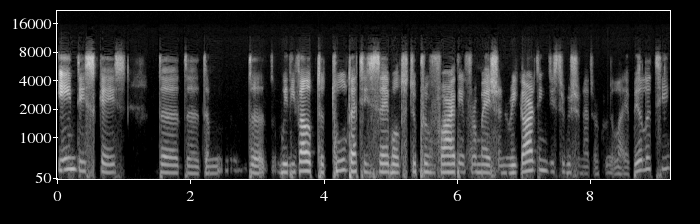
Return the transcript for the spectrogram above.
in this case, the, the, the, the, we developed a tool that is able to provide information regarding distribution network reliability.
